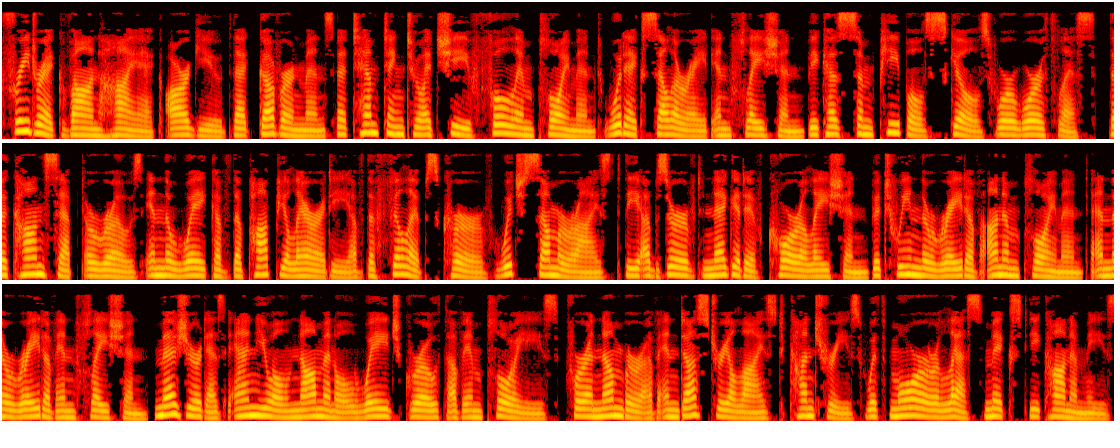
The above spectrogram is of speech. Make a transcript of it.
Friedrich von Hayek argued that governments attempting to achieve full employment would accelerate inflation because some people's skills were worthless. The concept arose in the wake of the popularity of the Phillips curve, which summarized the observed negative correlation between the rate of unemployment and the rate of inflation, measured as annual nominal wage growth of employees, for a number of industrialized countries with more or less mixed economies.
